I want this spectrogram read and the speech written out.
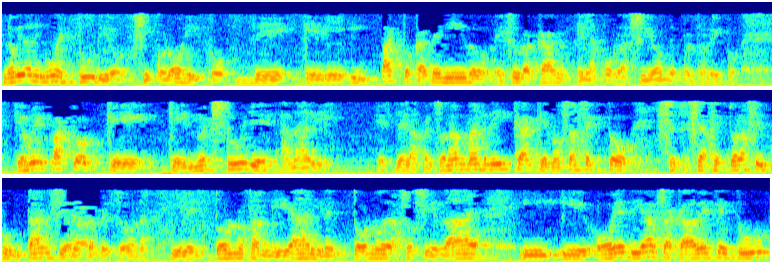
no ha habido ningún estudio psicológico de el impacto que ha tenido ese huracán en la población de Puerto Rico. Que es un impacto que, que no excluye a nadie. De la persona más rica que no se afectó, se, se afectó la circunstancia de esta persona y el entorno familiar y el entorno de la sociedad y, y hoy en día, o sea, cada vez que tú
